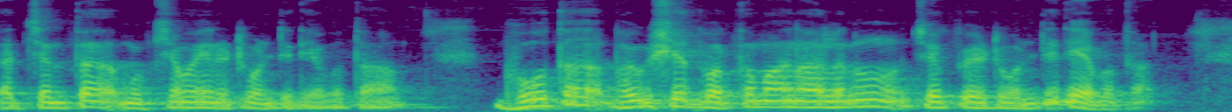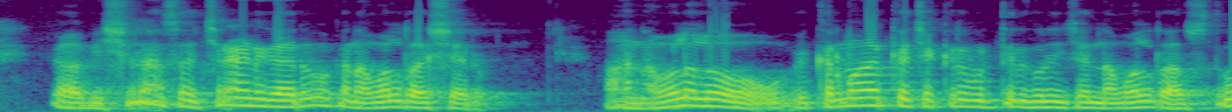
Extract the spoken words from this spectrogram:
అత్యంత ముఖ్యమైనటువంటి దేవత భూత భవిష్యత్ వర్తమానాలను చెప్పేటువంటి దేవత. విశ్వనాథ సత్యనారాయణ గారు ఒక నవల రాశారు. ఆ నవలలో విక్రమార్క చక్రవర్తిని గురించి నవలు రాస్తూ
